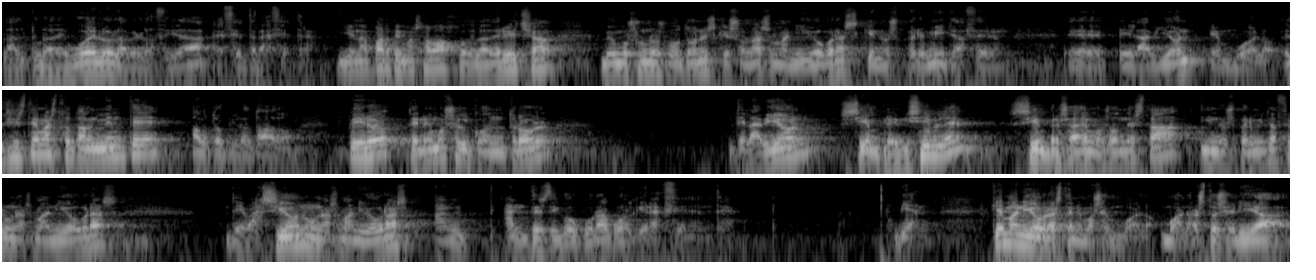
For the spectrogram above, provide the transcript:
la altura de vuelo, la velocidad, etcétera, etcétera. Y en la parte más abajo de la derecha vemos unos botones que son las maniobras que nos permite hacer eh, el avión en vuelo. El sistema es totalmente autopilotado, pero tenemos el control del avión siempre visible, siempre sabemos dónde está y nos permite hacer unas maniobras de evasión, unas maniobras antes de que ocurra cualquier accidente. Bien, ¿qué maniobras tenemos en vuelo? Bueno, esto sería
